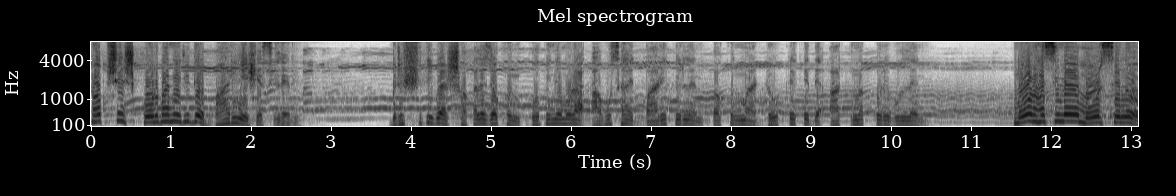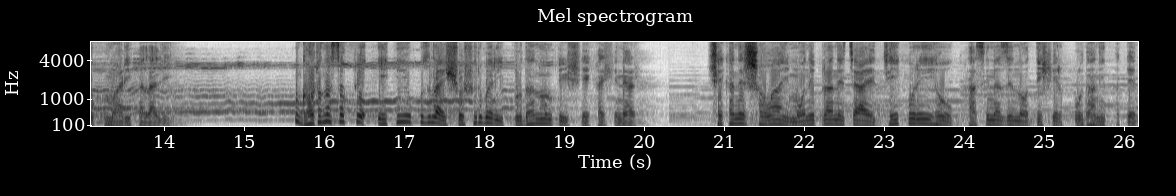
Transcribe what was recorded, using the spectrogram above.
সবশেষ কোরবানির ঈদে বাড়ি এসেছিলেন। বৃহস্পতিবার সকালে যখন কপিনে মোড়া আবু সাহেদ বাড়ি ফিরলেন, তখন মা ঢুকরে কেঁদে আর্তনাদ করে বললেন, মোর হাসিনা, মোর সেলোক মারি ফেলালি। ঘটনাচক্রে একই উপজেলায় শ্বশুরবাড়ি প্রধানমন্ত্রী শেখ হাসিনার। সেখানে সবাই মনে প্রাণে চায়, যে করেই হোক, হাসিনা যেন দেশের প্রধানই থাকেন।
